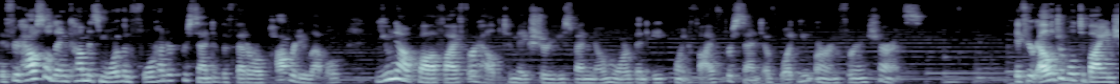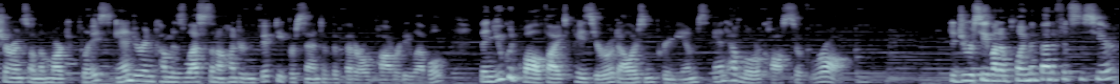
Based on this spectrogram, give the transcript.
If your household income is more than 400% of the federal poverty level, you now qualify for help to make sure you spend no more than 8.5% of what you earn for insurance. If you're eligible to buy insurance on the marketplace and your income is less than 150% of the federal poverty level, then you could qualify to pay $0 in premiums and have lower costs overall. Did you receive unemployment benefits this year?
